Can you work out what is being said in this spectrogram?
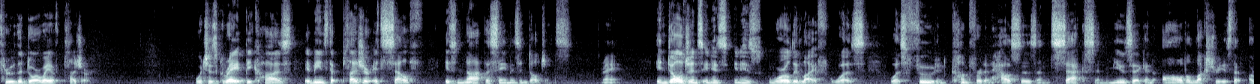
through the doorway of pleasure, which is great because it means that pleasure itself is not the same as indulgence, right? Indulgence in his in his worldly life was was food and comfort and houses and sex and music and all the luxuries that uh,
